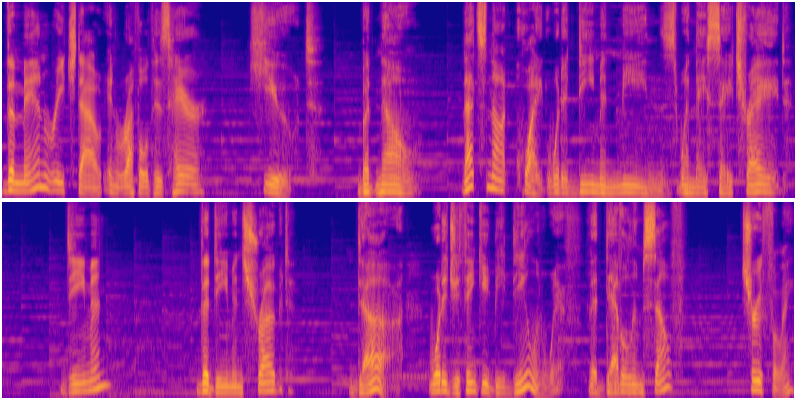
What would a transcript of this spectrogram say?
The man reached out and ruffled his hair. Cute. But no, that's not quite what a demon means when they say trade. Demon? The demon shrugged. Duh. What did you think you'd be dealing with? The devil himself? Truthfully,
